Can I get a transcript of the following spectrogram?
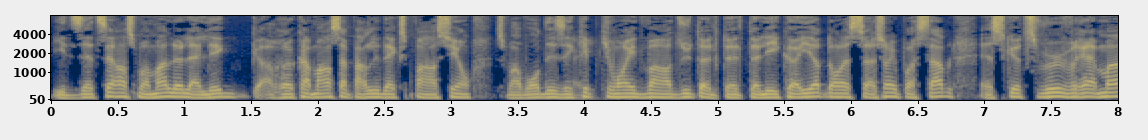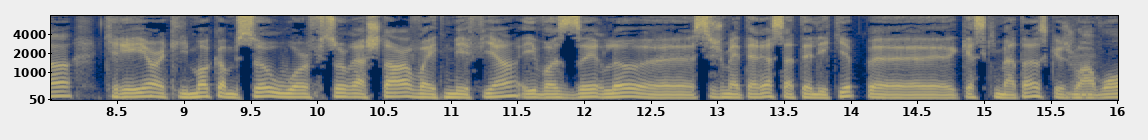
Il disait, tu sais, en ce moment, là, la Ligue recommence à parler d'expansion. Tu vas avoir des équipes qui vont être vendues. T'as as, les Coyotes dont la situation est pas stable. Est-ce que tu veux vraiment créer un climat comme ça où un futur acheteur va être méfiant et va se dire, là, euh, si je m'intéresse à telle équipe, euh, qu'est-ce qui m'attend? Est-ce que je vais avoir...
